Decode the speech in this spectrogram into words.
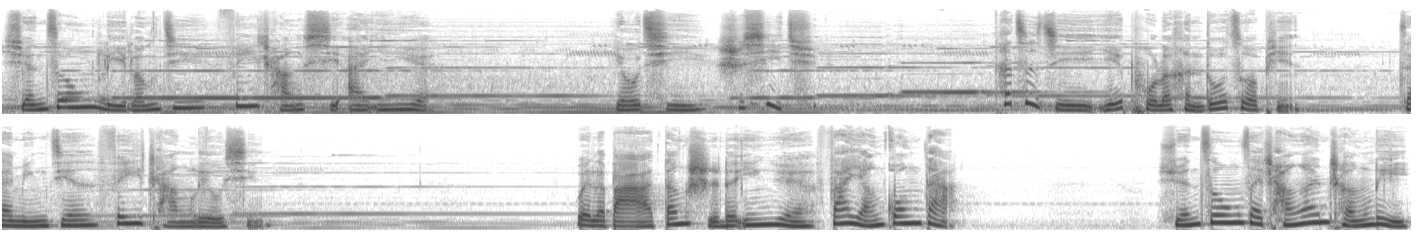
玄宗李隆基非常喜爱音乐，尤其是戏曲。他自己也谱了很多作品，在民间非常流行。为了把当时的音乐发扬光大，玄宗在长安城里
